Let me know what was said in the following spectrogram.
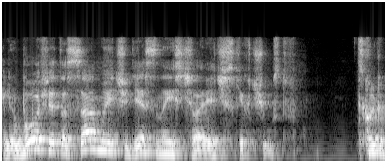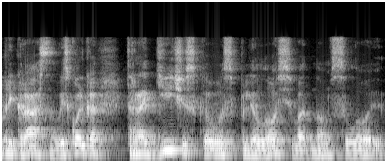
Любовь – это самое чудесное из человеческих чувств. Сколько прекрасного и сколько трагического сплелось в одном слове.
